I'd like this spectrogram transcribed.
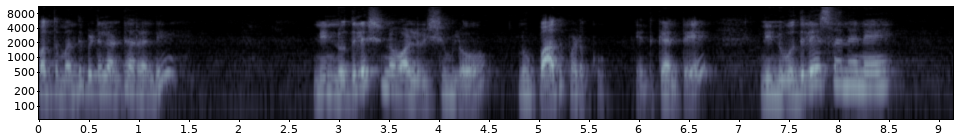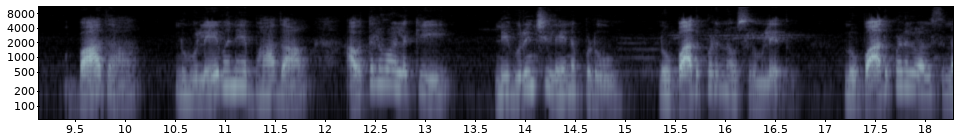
కొంతమంది బిడ్డలు అంటారండి నిన్ను వదిలేసిన వాళ్ళ విషయంలో నువ్వు బాధపడకు. ఎందుకంటే నిన్ను వదిలేసాననే బాధ నువ్వు లేవనే బాధ అవతల వాళ్ళకి నీ గురించి లేనప్పుడు నువ్వు బాధపడని అవసరం లేదు. నువ్వు బాధపడవలసిన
